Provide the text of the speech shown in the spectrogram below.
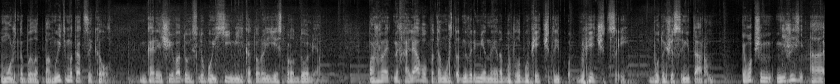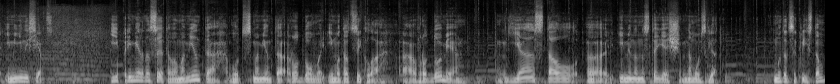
можно было помыть мотоцикл горячей водой с любой химией, которая есть в роддоме, пожрать на халяву, потому что одновременно я работал буфетчицей, буфетчицей будучи санитаром. В общем, не жизнь, а именины сердца. И примерно с этого момента, вот с момента роддома и мотоцикла а, в роддоме, я стал э, именно настоящим, на мой взгляд, мотоциклистом.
